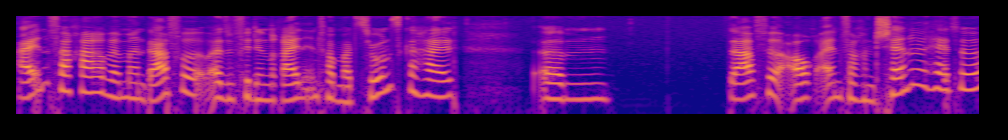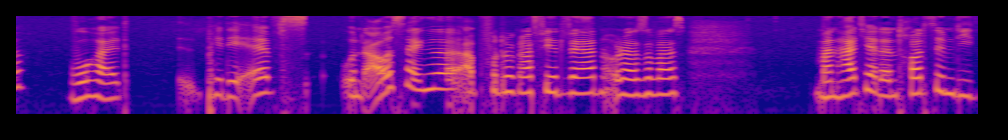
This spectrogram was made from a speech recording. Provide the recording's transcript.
einfacher, wenn man dafür, also für den reinen Informationsgehalt, ähm, dafür auch einfach einen Channel hätte, wo halt äh, PDFs und Aushänge abfotografiert werden oder sowas. Man hat ja dann trotzdem die,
